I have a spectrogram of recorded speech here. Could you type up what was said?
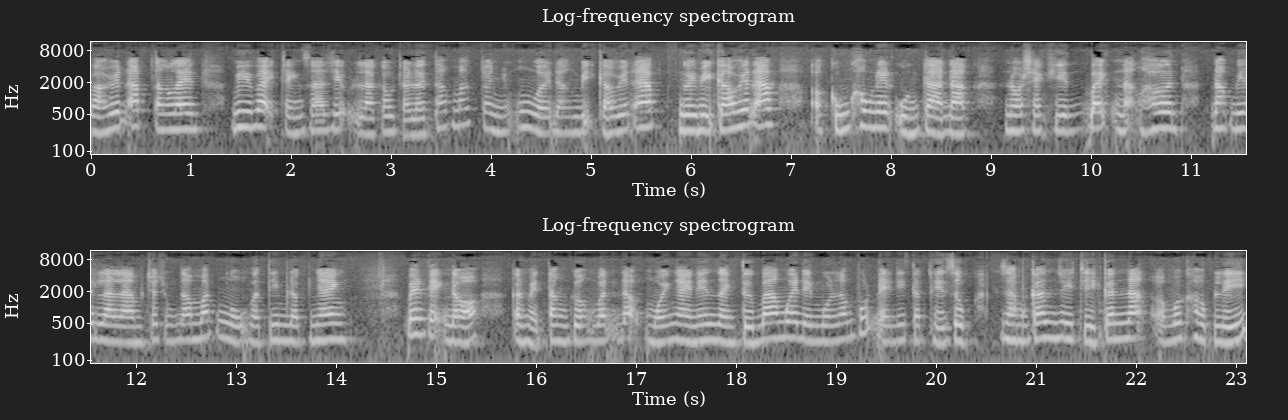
và huyết áp tăng lên. Vì vậy, tránh xa rượu là câu trả lời thắc mắc cho những người đang bị cao huyết áp. Người bị cao huyết áp ờ, cũng không nên uống trà đặc, nó sẽ khiến bệnh nặng hơn, đặc biệt là làm cho chúng ta mất ngủ và tim đập nhanh. Bên cạnh đó, cần phải tăng cường vận động mỗi ngày nên dành từ 30 đến 45 phút để đi tập thể dục, giảm cân, duy trì cân nặng ở mức hợp lý,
